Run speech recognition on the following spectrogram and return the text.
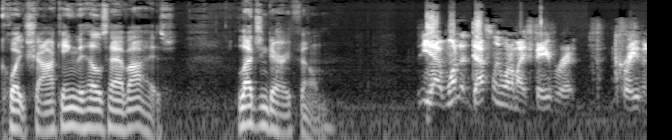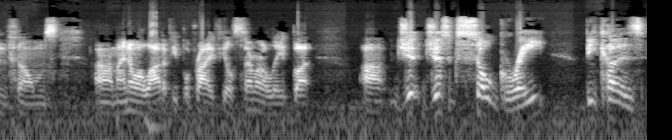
quite shocking, The Hills Have Eyes, legendary film. Yeah, one definitely one of my favorite Craven films. Um, I know a lot of people probably feel similarly, but uh, j- just so great because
